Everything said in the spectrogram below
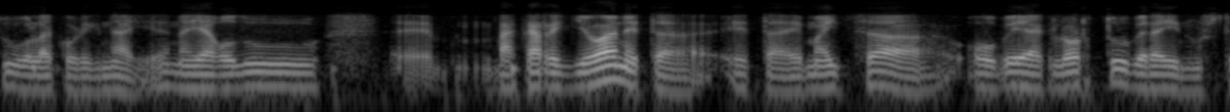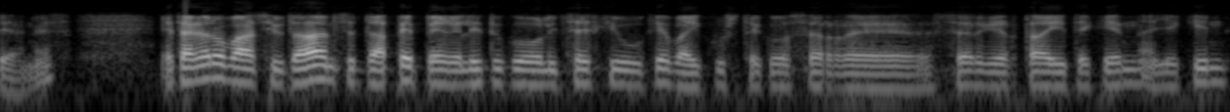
du olakorik nahi, eh? nahiago du eh, bakarrik joan eta eta emaitza hobeak lortu beraien ustean, ez? Eta gero, ba, Ciutadans eta PP gelituko litzaizkiguke ba, ikusteko zer, eh, zer gerta daiteken haiekin,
